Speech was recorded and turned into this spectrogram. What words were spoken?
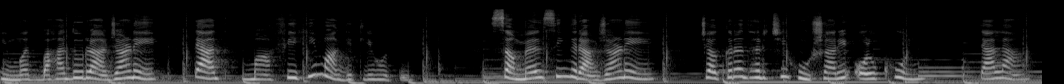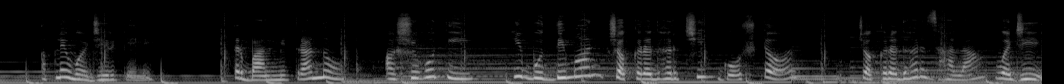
हिम्मत बहादूर राजाने त्यात माफीही मागितली होती. समेल सिंग राजाने चक्रधरची हुशारी ओळखून त्याला आपले वजीर केले. तर बालमित्रांनो अशी होती ही बुद्धिमान चक्रधरची गोष्ट चक्रधर झाला वजीर.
